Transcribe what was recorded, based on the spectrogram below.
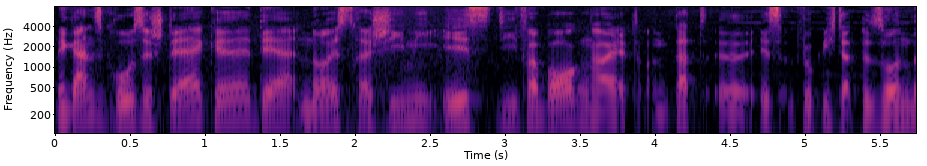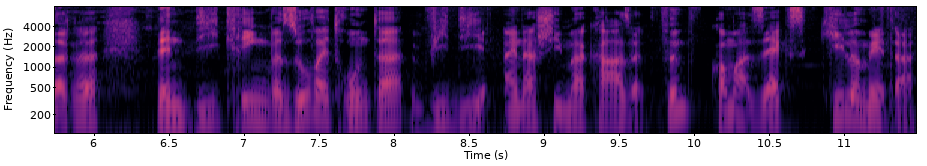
Eine ganz große Stärke der Neustra Shimi ist die Verborgenheit. Und das äh, ist wirklich das Besondere, denn die kriegen wir so weit runter wie die einer Shimakase. 5,6 Kilometer.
